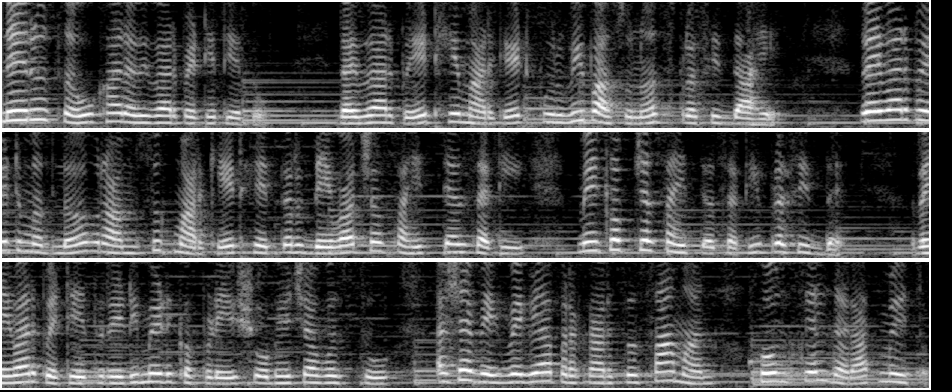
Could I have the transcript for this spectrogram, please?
नेहरू चौक हा रविवार पेठेत येतो. रविवार पेठ हे मार्केट पूर्वीपासूनच प्रसिद्ध आहे. रविवार पेठ मधलं रामसुख मार्केट हे तर देवाच्या साहित्यांसाठी मेकअपच्या साहित्यासाठी प्रसिद्ध आहे. रविवार पेठेत रेडीमेड कपडे शोभेच्या वस्तू अशा वेगवेगळ्या प्रकारचं सामान होलसेल दरात मिळतं.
